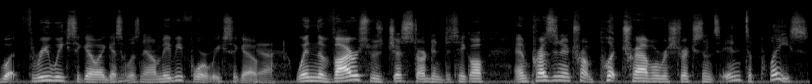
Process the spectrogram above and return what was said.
what three weeks ago, I guess it mm-hmm. was now, maybe four weeks ago, Yeah. when the virus was just starting to take off, and President Trump put travel restrictions into place.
